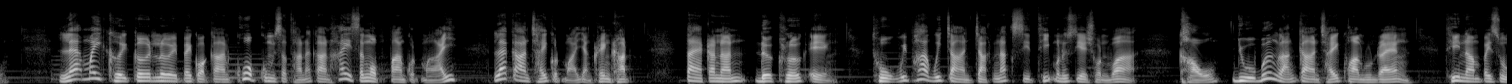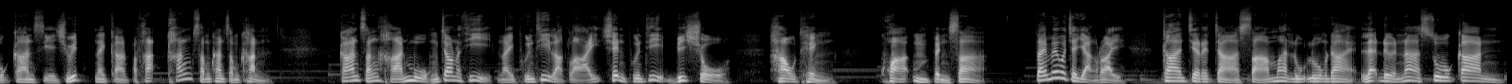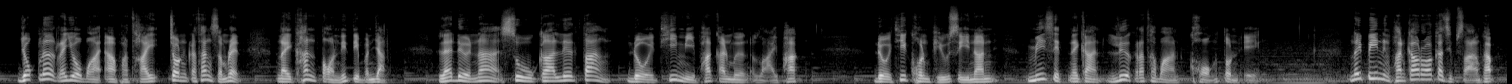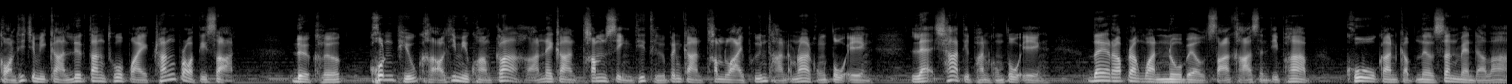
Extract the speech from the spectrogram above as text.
และไม่เคยเกินเลยไปกว่าการควบคุมสถานการณ์ให้สงบตามกฎหมาย และการใช้กฎหมายอย่างเคร่งครัด แต่กระนั้น de Klerk เอง ถูกวิพากษ์วิจารณ์จากนักสิทธิมนุษยชนว่า เขาอยู่เบื้องหลังการใช้ความรุนแรง ที่นำไปสู่การเสียชีวิตในการปะทะครั้งสำคัญสำคัญ การสังหารหมู่ของเจ้าหน้าที่ในพื้นที่หลากหลาย เช่นพื้นที่บิชโชฮาวเทง ควาอุมเปนซาแต่ไม่ว่าจะอย่างไร การเจรจาสามารถลุล่วงได้ และเดินหน้าสู่การยกเลิกนโยบายอาพาร์ไทด์จนกระทั่งสำเร็จในขั้นตอนนิติบัญญัติ และเดินหน้าสู่การเลือกตั้ง โดยที่มีพรรคการเมืองหลายพรรคโดยที่คนผิวสีนั้นมีสิทธิ์ในการเลือกรัฐบาลของตนเอง ในปี 1993 ครับ ก่อนที่จะมีการเลือกตั้งทั่วไปครั้งประวัติศาสตร์ de Klerk คนผิวขาวที่มีความกล้าหาญในการทำสิ่งที่ถือเป็นการทำลายพื้นฐานอำนาจของตัวเอง และชาติพันธุ์ของตัวเอง ได้รับรางวัลโนเบลสาขาสันติภาพ คู่กันกับเนลสันแมนเดลา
